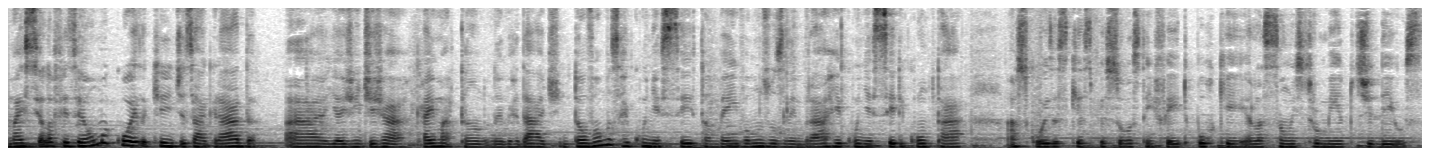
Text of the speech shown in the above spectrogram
mas se ela fizer uma coisa que desagrada, ai, a gente já cai matando, não é verdade? Então vamos reconhecer também, vamos nos lembrar, reconhecer e contar as coisas que as pessoas têm feito, porque elas são instrumentos de Deus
